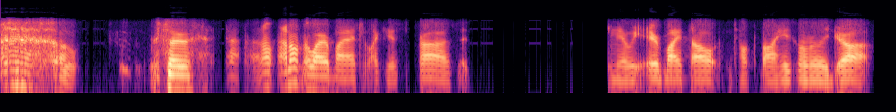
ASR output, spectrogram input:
Oh, so I I don't I don't know why everybody acted like they're surprised that you know we, everybody thought and talked about he's going to really drop.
